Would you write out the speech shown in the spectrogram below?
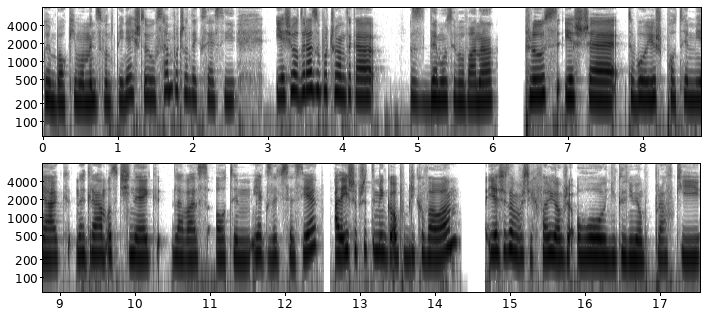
głęboki moment zwątpienia, jeszcze to był sam początek sesji. Ja się od razu poczułam taka zdemotywowana. Plus jeszcze to było już po tym, jak nagrałam odcinek dla Was o tym, jak zdać sesję, ale jeszcze przed tym, jak go opublikowałam, ja się tam właśnie chwaliłam, że o, nigdy nie miałam poprawki.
